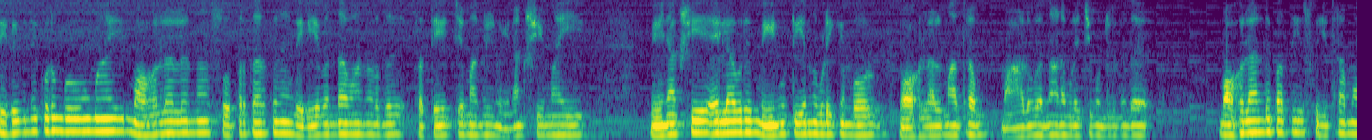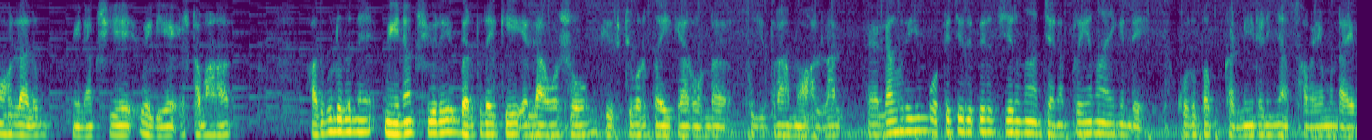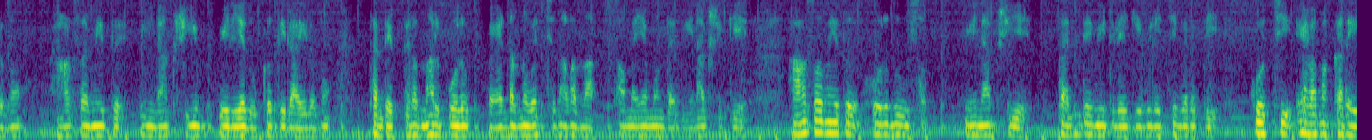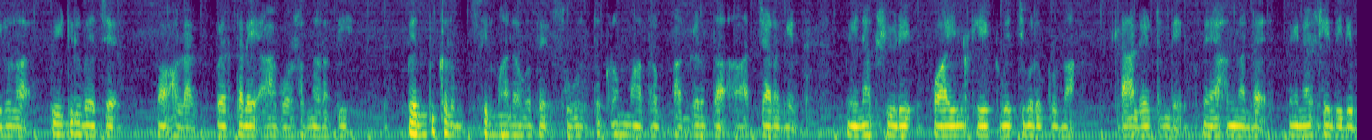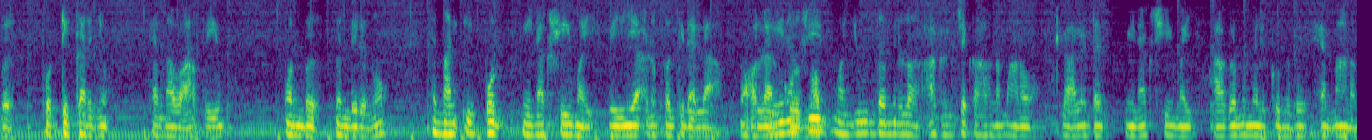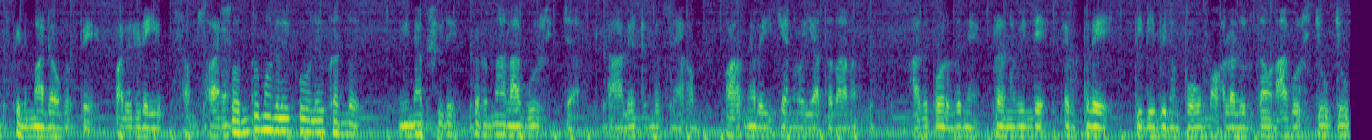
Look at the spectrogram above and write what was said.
ദിലീപിന്റെ കുടുംബവുമായി മോഹൻലാൽ എന്ന സൂപ്പർ താരത്തിന് വലിയ ബന്ധമാണുള്ളത്. പ്രത്യേകിച്ച് മകൾ മീനാക്ഷിയുമായി. മീനാക്ഷിയെ എല്ലാവരും മീനുട്ടി എന്ന് വിളിക്കുമ്പോൾ മോഹൻലാൽ മാത്രം മാളു എന്നാണ് വിളിച്ചുകൊണ്ടിരുന്നത്. മോഹൻലാലിന്റെ പത്നി സുചിത്ര മോഹൻലാലും മീനാക്ഷിയെ വലിയ ഇഷ്ടമാണ്. അതുകൊണ്ട് തന്നെ മീനാക്ഷിയുടെ ബർത്ത്ഡേക്ക് എല്ലാ വർഷവും ഗിഫ്റ്റ് കൊടുത്തയക്കാറുണ്ട് സുചിത്ര മോഹൻലാൽ. എല്ലാവരെയും പൊട്ടിച്ചിരിപ്പിച്ചിരുന്ന ജനപ്രിയ നായകന്റെ കുടുംബം കണ്ണീരണിഞ്ഞ സമയമുണ്ടായിരുന്നു. ആ സമയത്ത് മീനാക്ഷിയും വലിയ ദുഃഖത്തിലായിരുന്നു. തന്റെ പിറന്നാൾ പോലും വേണ്ടെന്ന് വെച്ച് നടന്ന സമയമുണ്ട് മീനാക്ഷിക്ക്. ആ സമയത്ത് ഒരു ദിവസം മീനാക്ഷിയെ തന്റെ വീട്ടിലേക്ക് വിളിച്ചു വരുത്തി കൊച്ചി എളമക്കരയിലുള്ള വീട്ടിൽ വെച്ച് മോഹൻലാൽ ബർത്ത്ഡേ ആഘോഷം നടത്തി. ബന്ധുക്കളും സിനിമാ ലോകത്തെ സുഹൃത്തുക്കളും മാത്രം പങ്കെടുത്ത ആ ചടങ്ങിൽ മീനാക്ഷിയുടെ വായിൽ കേക്ക് വെച്ച് കൊടുക്കുന്ന ലാലേട്ടന്റെ സ്നേഹം കണ്ട് മീനാക്ഷി ദിലീപ് പൊട്ടിക്കരഞ്ഞു എന്ന വാർത്തയും മുൻപ് വന്നിരുന്നു എന്നാൽ ഇപ്പോൾ മീനാക്ഷിയുമായി വലിയ അടുപ്പത്തിലല്ല. മോഹൻലാൽ മീനാക്ഷിയും മഞ്ജുവും തമ്മിലുള്ള അകൽച്ച കാരണമാണോ ലാലേട്ടൻ മീനാക്ഷിയുമായി അകന്നു നിൽക്കുന്നത് എന്നാണ് സിനിമാ ലോകത്തെ പലരുടെയും സംസാരം. സ്വന്തം മകളെ പോലെ കണ്ട് മീനാക്ഷിയുടെ പിറന്നാൾ ആഘോഷിച്ച ലാലേട്ടന്റെ സ്നേഹം പറഞ്ഞറിയിക്കാൻ വയ്യാത്തതാണ്. അതുപോലെ തന്നെ പ്രണവിന്റെ ബർത്ത്ഡേ പോവും മോഹൻലാൽ ഒരു തവണ ആഘോഷിച്ചു.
